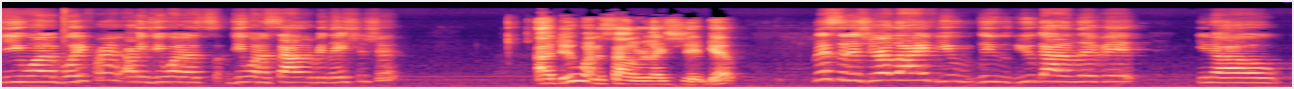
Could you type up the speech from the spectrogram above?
Do you want a boyfriend? I mean, do you want a do you want a solid relationship? I do want a solid relationship. Yep. Listen, it's your life. You you you gotta live it. You know,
